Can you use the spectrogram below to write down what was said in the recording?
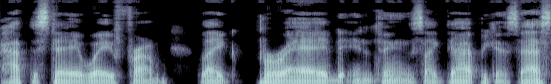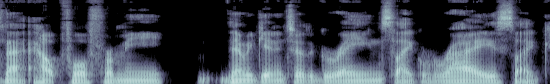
Have to stay away from like bread and things like that because that's not helpful for me. Then we get into the grains like rice. Like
